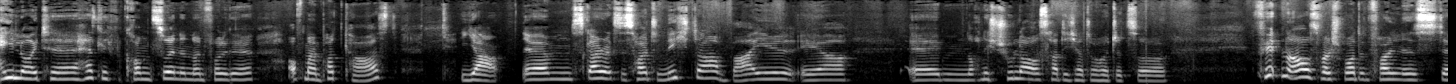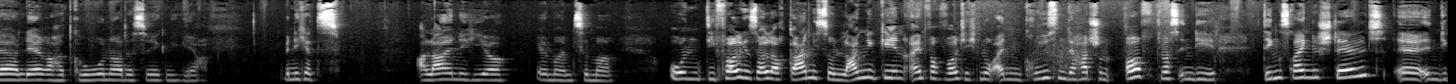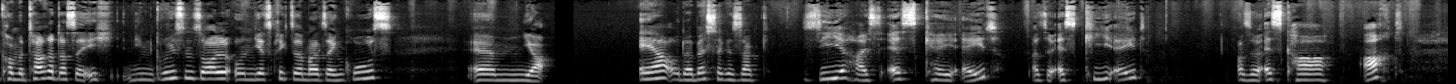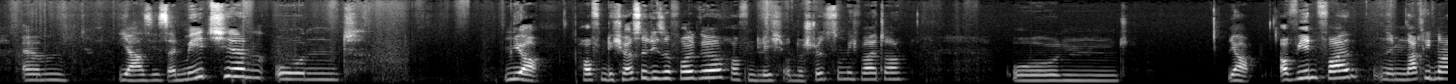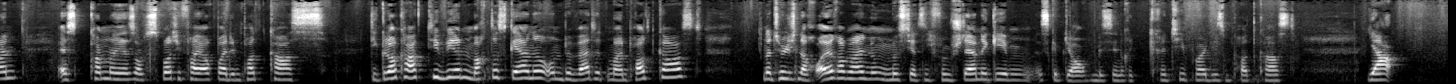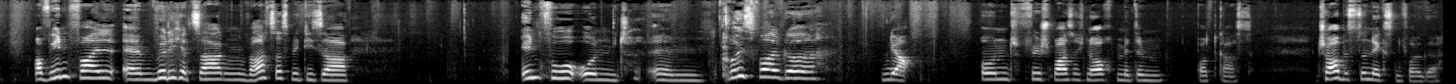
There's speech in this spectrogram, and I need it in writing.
Hey Leute, herzlich willkommen zu einer neuen Folge auf meinem Podcast. Ja, ähm, Skyrex ist heute nicht da, weil er ähm, noch nicht Schule aus hat. Ich hatte heute zur vierten aus, weil Sport entfallen ist. Der Lehrer hat Corona, deswegen ja, bin ich jetzt alleine hier in meinem Zimmer. Und die Folge soll auch gar nicht so lange gehen. Einfach wollte ich nur einen grüßen. Der hat schon oft was in die Dings reingestellt, äh, in die Kommentare, dass er ich ihn grüßen soll. Und jetzt kriegt er mal seinen Gruß. Ähm, ja. Er, oder besser gesagt, sie heißt SK8, also SK8, also SK8. Ähm, ja, sie ist ein Mädchen und ja, hoffentlich hörst du diese Folge, hoffentlich unterstützt du mich weiter. Und ja, auf jeden Fall im Nachhinein, es kann man jetzt auf Spotify auch bei den Podcasts die Glocke aktivieren. Macht das gerne und bewertet meinen Podcast. Natürlich nach eurer Meinung. Müsst jetzt nicht fünf Sterne geben. Es gibt ja auch ein bisschen Kritik bei diesem Podcast. Ja, auf jeden Fall ähm, würde ich jetzt sagen, war es das mit dieser Info- und ähm, Grüßfolge. Ja, und viel Spaß euch noch mit dem Podcast. Ciao, bis zur nächsten Folge.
